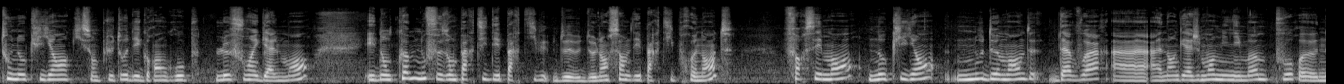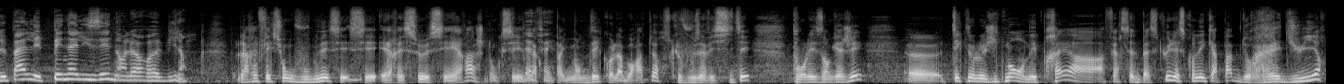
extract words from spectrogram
tous nos clients qui sont plutôt des grands groupes le font également. Et donc, comme nous faisons partie des parties, de, l'ensemble des parties prenantes, forcément, nos clients nous demandent d'avoir un, engagement minimum pour euh, ne pas les pénaliser dans leur euh, bilan. La réflexion que vous menez, c'est RSE, c'est RH, donc c'est l'accompagnement des collaborateurs, ce que vous avez cité, pour les engager. Euh, technologiquement, on est prêt à, faire cette bascule. Est-ce qu'on est capable de réduire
